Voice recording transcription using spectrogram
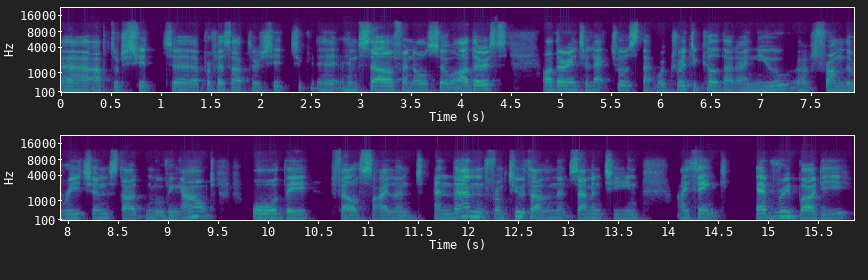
uh, uh, Professor Abdurrashid uh, himself, and also others, other intellectuals that were critical that I knew uh, from the region started moving out, or they fell silent. And then from 2017, I think everybody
